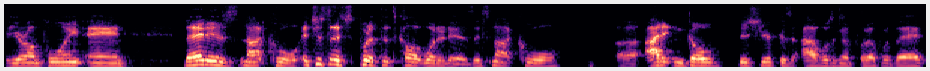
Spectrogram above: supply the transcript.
You're on point, and that is not cool. It's just let's put it. Let's call it what it is. It's not cool. Uh, I didn't go this year because I wasn't going to put up with that.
